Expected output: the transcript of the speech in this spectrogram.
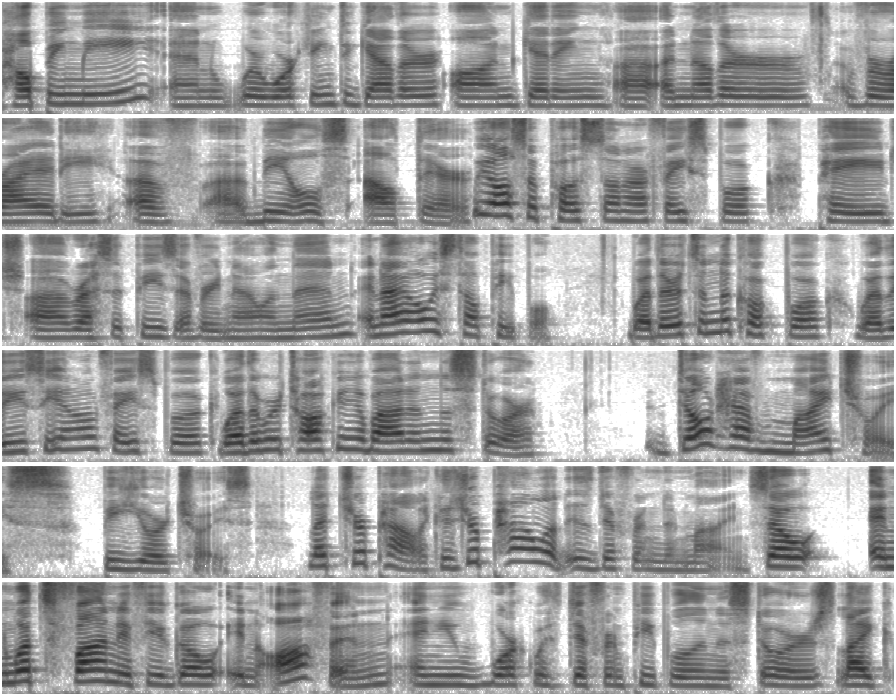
helping me, and we're working together on getting uh, another variety of uh, meals out there. We also post on our Facebook page uh, recipes every now and then, and I always tell people whether it's in the cookbook, whether you see it on Facebook, whether we're talking about it in the store, don't have my choice be your choice. Let your palate, because your palate is different than mine. So and what's fun if you go in often and you work with different people in the stores, like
